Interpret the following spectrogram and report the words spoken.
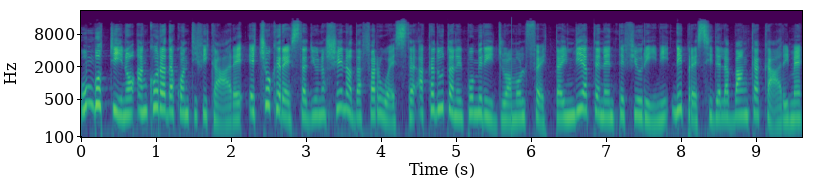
Un bottino ancora da quantificare è ciò che resta di una scena da Far West accaduta nel pomeriggio a Molfetta in via Tenente Fiorini nei pressi della banca Carime.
